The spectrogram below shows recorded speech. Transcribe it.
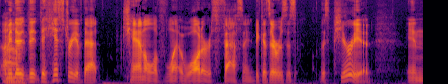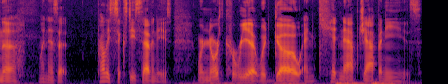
I mean, the, Um, the the history of that channel of water is fascinating because there was this this period in the when is it? Probably 60s, 70s, where North Korea would go and kidnap Japanese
